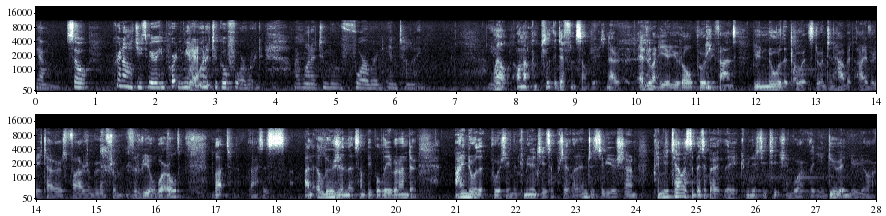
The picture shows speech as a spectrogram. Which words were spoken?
Yeah. So chronology is very important to me. I wanted to go forward. I wanted to move forward in time. Yeah. Well, on a completely different subject. Now, everyone here, you're all poetry fans. You know that poets don't inhabit ivory towers far removed from the real world, but that is an illusion that some people labour under. I know that poetry in the community is a particular interest of yours, Sharon. Can you tell us a bit about the community teaching work that you do in New York?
